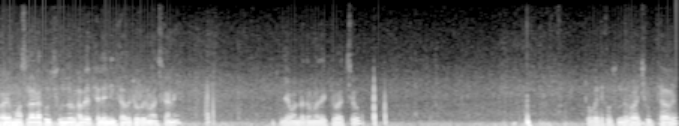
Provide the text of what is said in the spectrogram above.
এবারে মশলাটা খুব সুন্দরভাবে ফেলে নিতে হবে টোপের মাঝখানে। যেমনটা তোমরা দেখতে পাচ্ছ। টোপেতে খুব সুন্দরভাবে ছুটতে হবে।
